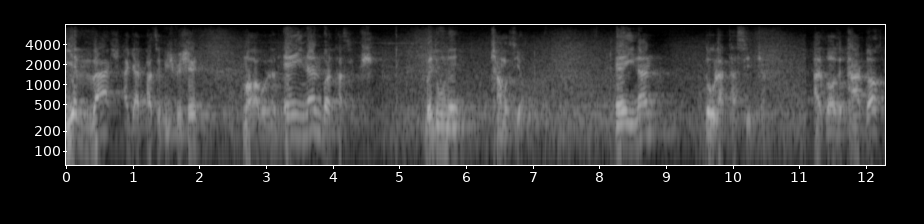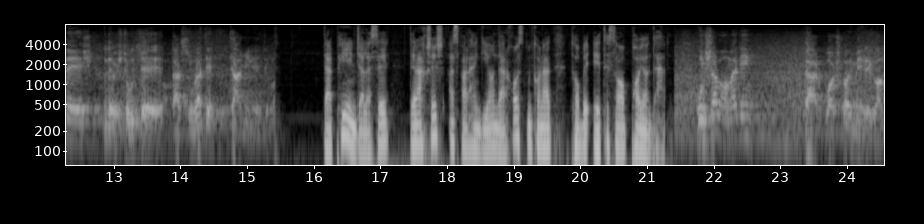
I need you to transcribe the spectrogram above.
یه وش اگر پس پیش بشه ما قبول ندیم عینا باید تصویب بشه. بدون کم و زیاد. عینا دولت تصویب کرد. از لحاظ پرداختش نوشته بود که در صورت تأمین اعتبار. در پی این جلسه درخشش از فرهنگیان درخواست می کند تا به اعتصاب پایان دهند. اون شب آمدیم در باشگاه مهرگان.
